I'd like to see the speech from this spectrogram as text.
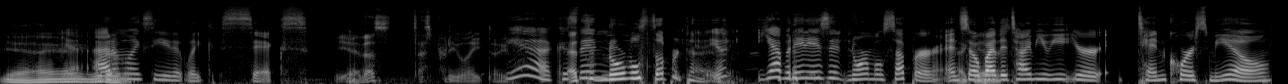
Yeah, yeah, eh, whatever. Adam likes to eat at like six. Yeah, Yeah. that's that's pretty late, dude. Yeah, because That's a normal supper time. you- yeah, but it isn't normal supper, and I so by the time you eat your ten course meal,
